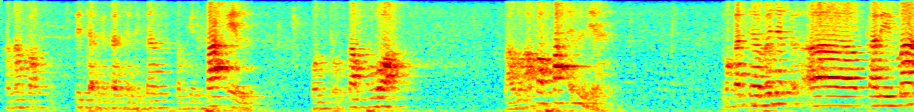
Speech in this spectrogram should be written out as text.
Kenapa tidak kita jadikan sebagai fa'il untuk kapura? Lalu apa fa'ilnya? Maka jawabannya e, kalimat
